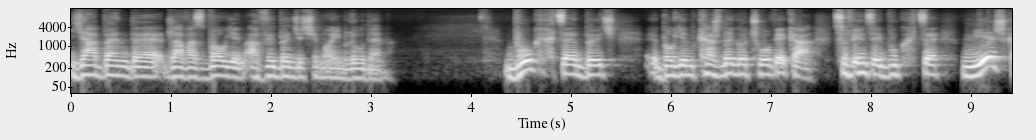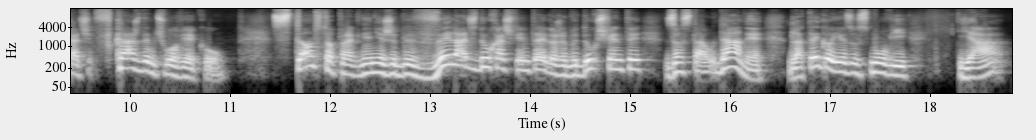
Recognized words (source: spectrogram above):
Ja będę dla Was Bogiem, a Wy będziecie moim ludem. Bóg chce być Bogiem każdego człowieka. Co więcej, Bóg chce mieszkać w każdym człowieku. Stąd to pragnienie, żeby wylać Ducha Świętego, żeby Duch Święty został dany. Dlatego Jezus mówi: Ja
